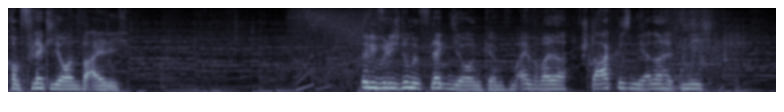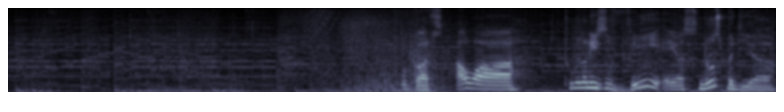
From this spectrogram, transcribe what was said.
Komm, Fleckleon, beeil dich. Irgendwie würde ich nur mit Fleckleon kämpfen. Einfach weil er stark ist und die anderen halt nicht. Oh Gott. Aua. Tu mir doch nicht so weh, ey. Was ist los bei dir?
